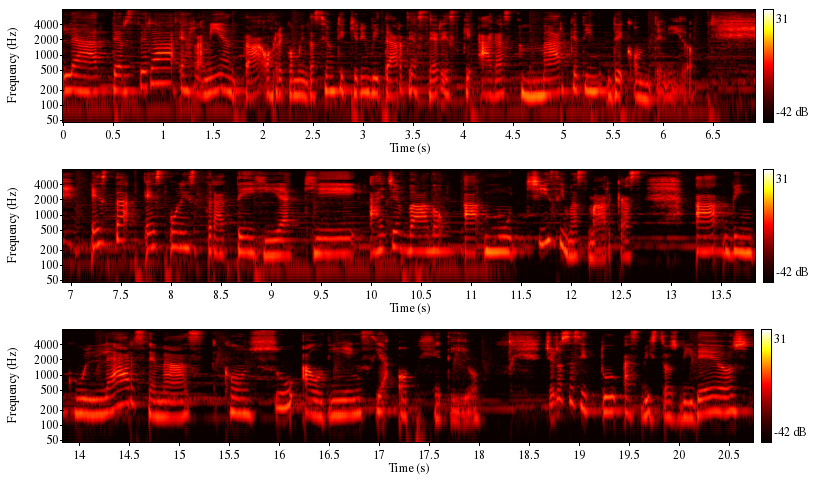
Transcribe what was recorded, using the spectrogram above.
La tercera herramienta o recomendación que quiero invitarte a hacer es que hagas marketing de contenido. Esta es una estrategia que ha llevado a muchísimas marcas a vincularse más con su audiencia objetivo. Yo no sé si tú has visto videos,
